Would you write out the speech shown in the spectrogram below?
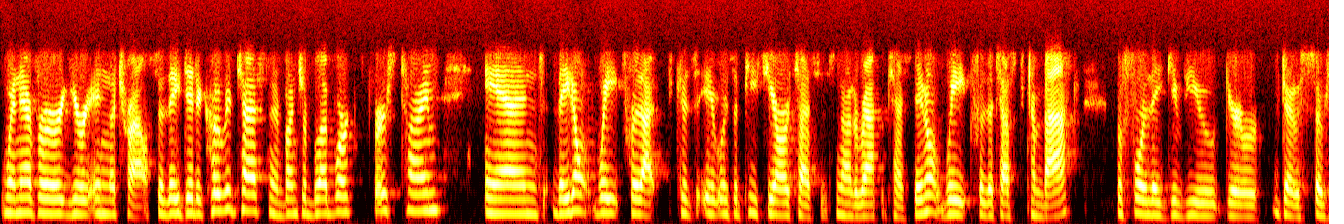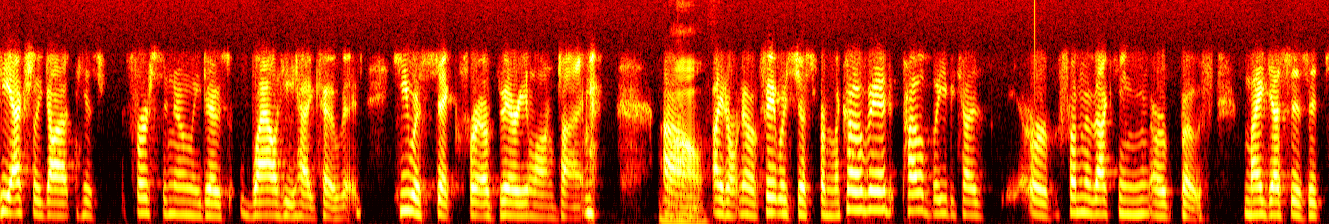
whenever you're in the trial. So they did a COVID test and a bunch of blood work first time, and they don't wait for that because it was a PCR test. It's not a rapid test. They don't wait for the test to come back before they give you your dose. So he actually got his first and only dose while he had COVID. He was sick for a very long time. Wow. Um, I don't know if it was just from the COVID, probably because, or from the vaccine, or both. My guess is it's,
